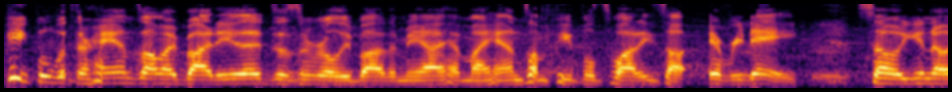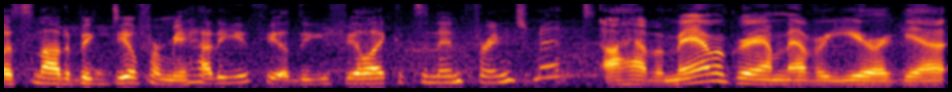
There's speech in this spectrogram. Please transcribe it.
people with their hands on my body, that doesn't really bother me. I have my hands on people's bodies every day. So, you know, it's not a big deal for me. How do you feel? Do you feel like it's an infringement? I have a mammogram every year again,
